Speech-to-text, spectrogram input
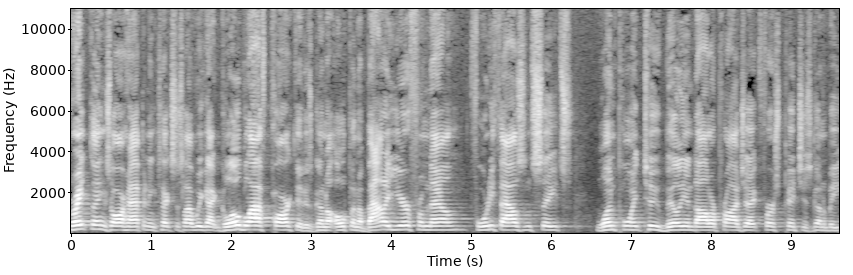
Great things are happening in Texas Live. We got Globe Life Park that is going to open about a year from now, 40,000 seats, $1.2 billion project. First pitch is going to be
